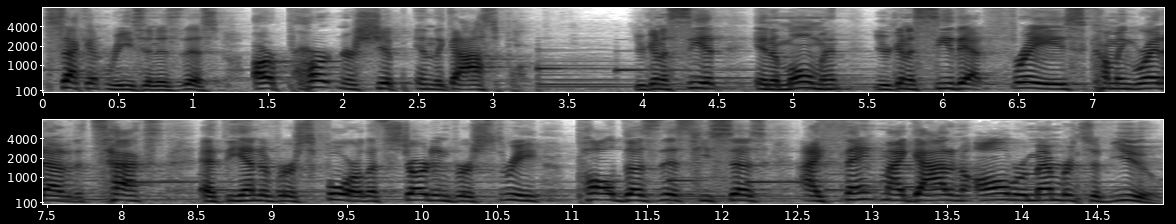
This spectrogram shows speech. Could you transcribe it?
Second reason is this our partnership in the gospel. You're going to see it in a moment. You're going to see that phrase coming right out of the text at the end of verse 4. Let's start in verse 3. Paul does this. He says, I thank my God in all remembrance of you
